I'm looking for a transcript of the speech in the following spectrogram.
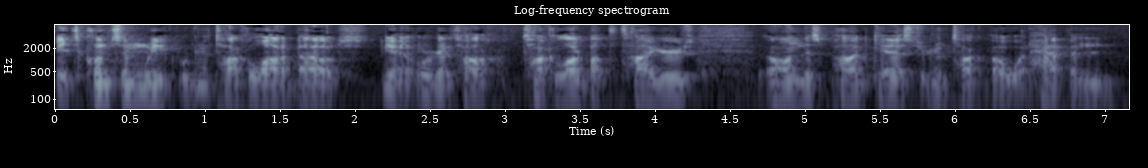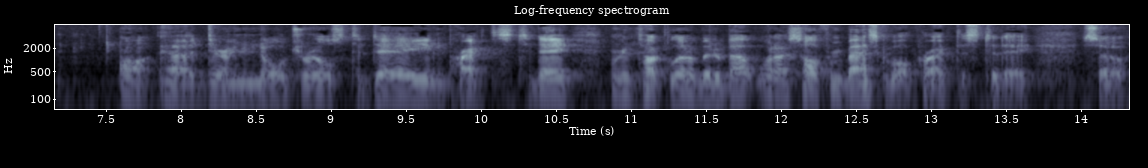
it's Clemson week. We're going to talk a lot about you know we're going to talk talk a lot about the Tigers on this podcast. We're going to talk about what happened uh, during Nole drills today and practice today. We're going to talk a little bit about what I saw from basketball practice today. So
